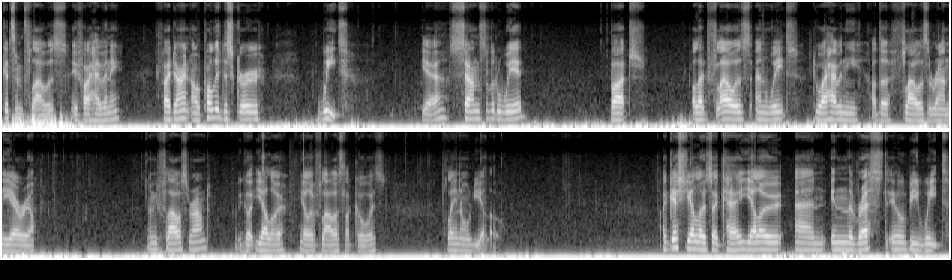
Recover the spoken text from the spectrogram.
get some flowers if I have any. If I don't, I'll probably just grow wheat. Yeah, sounds a little weird, but I'll add flowers and wheat. Do I have any other flowers around the area? Any flowers around? We got yellow, yellow flowers like always. Plain old yellow. I guess yellow's okay. Yellow and in the rest it will be wheat.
